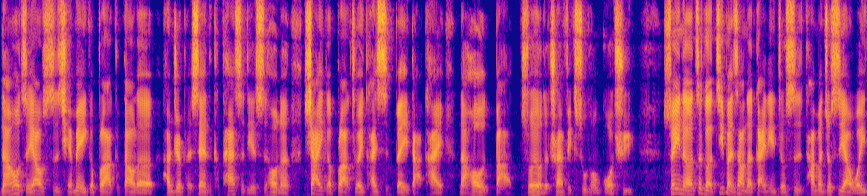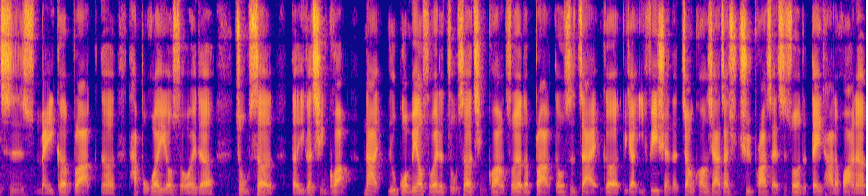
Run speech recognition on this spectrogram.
然后只要是前面一个 block 到了 hundred percent capacity 的时候呢，下一个 block 就会开始被打开，然后把所有的 traffic 疏通过去。所以呢，这个基本上的概念就是，他们就是要维持每一个 block 呢，它不会有所谓的阻塞的一个情况。那如果没有所谓的阻塞情况，所有的 block 都是在一个比较 efficient 的状况下再去去 process 所有的 data 的话呢，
